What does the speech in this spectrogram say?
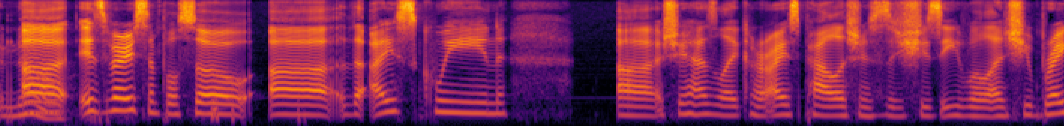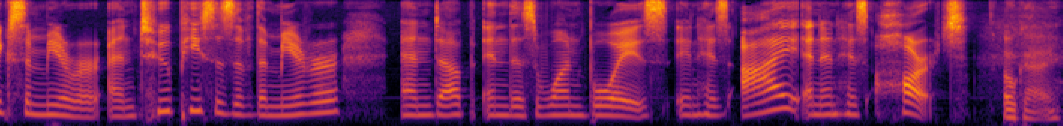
no. Uh, it's very simple. So, uh, the Ice Queen, uh, she has like her ice palace. And she's, she's evil, and she breaks a mirror, and two pieces of the mirror end up in this one boy's in his eye and in his heart, okay.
